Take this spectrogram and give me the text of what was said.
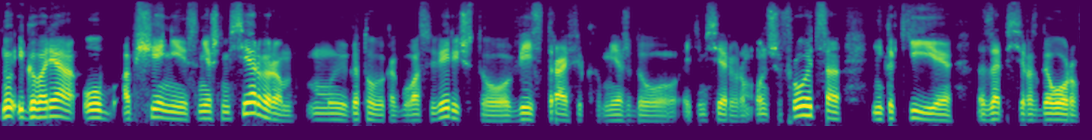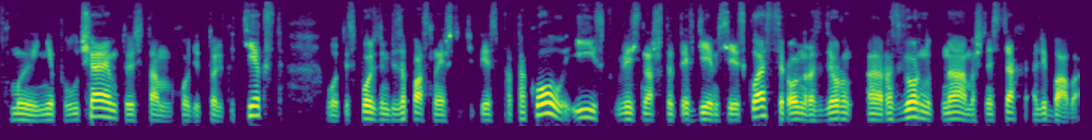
Ну и говоря об общении с внешним сервером, мы готовы как бы вас уверить, что весь трафик между этим сервером, он шифруется, никакие записи разговоров мы не получаем, то есть там ходит только текст, вот, используем безопасный HTTPS протокол, и весь наш вот этот FDMCS кластер, он развернут, развернут на мощностях Alibaba.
